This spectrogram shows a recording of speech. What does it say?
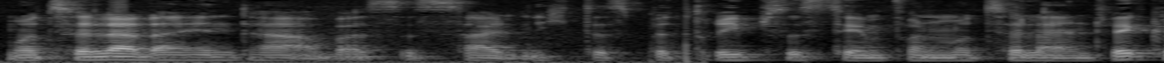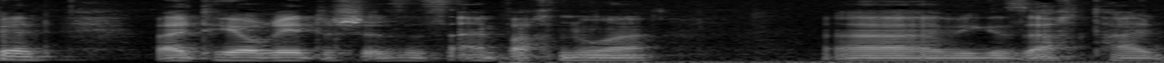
Mozilla dahinter, aber es ist halt nicht das Betriebssystem von Mozilla entwickelt, weil theoretisch ist es einfach nur, äh, wie gesagt, halt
